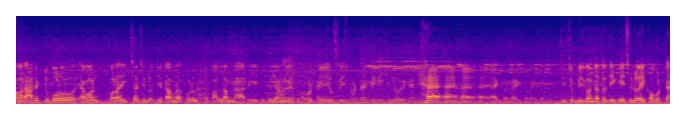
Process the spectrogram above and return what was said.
আমার আর একটু বড় অ্যামাউন্ট করার ইচ্ছা ছিল যেটা আমরা করে উঠতে পারলাম না আর এইটুকুই আমি। চব্বিশ ঘন্টায় হ্যাঁ হ্যাঁ হ্যাঁ হ্যাঁ একদম একদম একদম। জি চব্বিশ ঘণ্টা তো দেখিয়েছিল এই খবরটা।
